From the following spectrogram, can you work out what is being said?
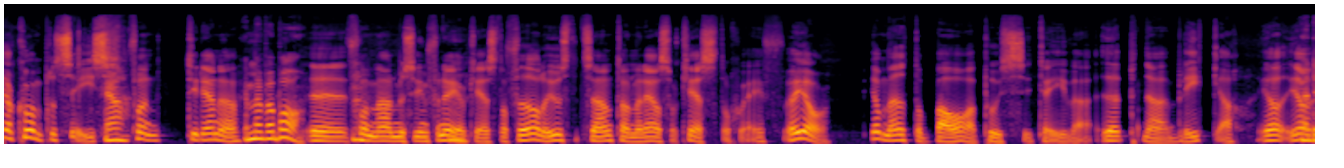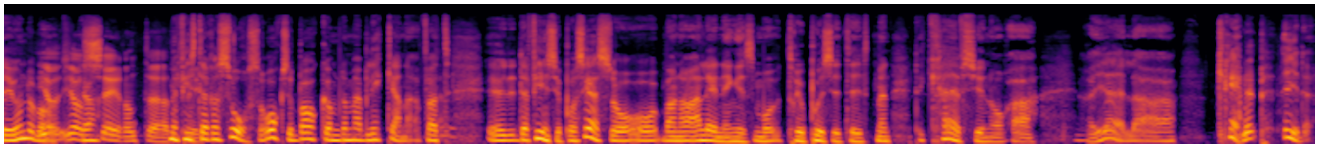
jag kom precis ja. från till denna ja, men vad bra. Eh, från mm. Malmö symfoniorkester. Mm. Förde just ett samtal med deras orkesterchef. Och jag jag möter bara positiva, öppna blickar. Jag, jag, det är underbart. Jag, jag ja. ser inte Men finns det resurser också bakom de här blickarna? För att eh, det finns ju processer och man har anledning liksom att tro positivt men det krävs ju några rejäla grepp men, i det.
